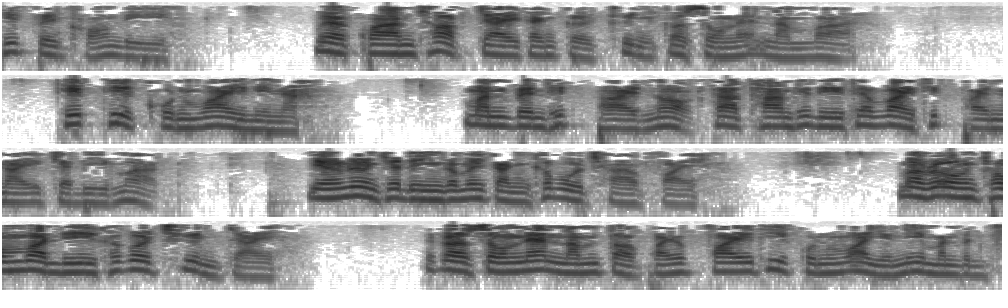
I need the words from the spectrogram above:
ทิศเป็นของดี เมื่อความชอบใจกันเกิดขึ้นก็ทรงแนะนำว่า ทิศที่คุณไหวนี่นะ มันเป็นทิศภายนอก ถ้าทางที่ดีถ้าไหว้ทิศภายในจะดีมาก อย่างเรื่องชดิงก็ไม่กันขบูชาไฟ เมื่อพระองค์ชมว่าดีเขาก็ชื่นใจ แล้วก็ทรงแนะนำต่อไปไฟที่คุณว่าอยู่นี่มันเป็นไฟ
